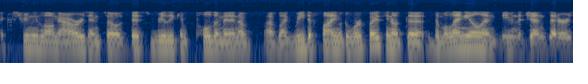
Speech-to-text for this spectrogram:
extremely long hours, and so this really can pull them in and of, of like redefining with the workplace. You know, the the millennial and even the Gen Zers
